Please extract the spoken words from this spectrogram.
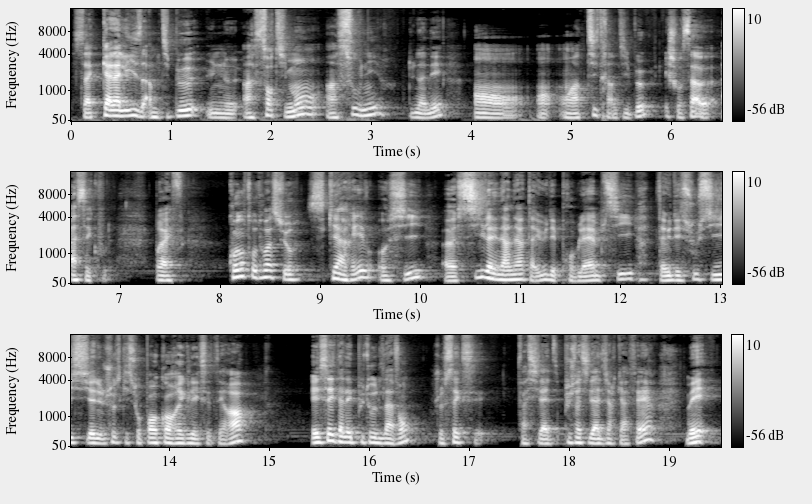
ça canalise un petit peu une, un sentiment, un souvenir d'une année en, un titre un petit peu. Et je trouve ça assez cool. Bref, Concentre-toi sur ce qui arrive aussi. Euh, si l'année dernière, tu as eu des problèmes, si tu as eu des soucis, s'il y a des choses qui ne sont pas encore réglées, etc., essaye d'aller plutôt de l'avant. Je sais que c'est plus facile à dire qu'à faire, mais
